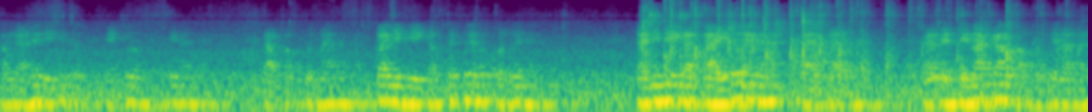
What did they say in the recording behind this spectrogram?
ทำงานให้ดีที่สุดในช่วงที่นั่นกราบขอบคุณมากนะครับก็ยินดีกับเพื่อนๆทุกคนด้วยนะแต่ยินดีกับไก่ด้วยนะไก่ไก่นะแต่เป็นศิลาเก้าสองเวลามัน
